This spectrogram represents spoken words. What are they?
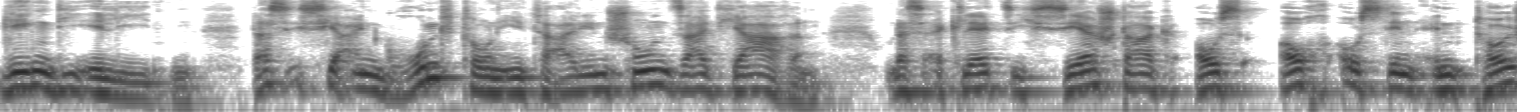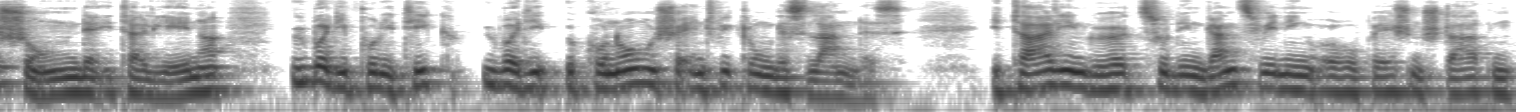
gegen die Eliten. Das ist hier ein Grundton in Italien schon seit Jahren. Und das erklärt sich sehr stark aus, auch aus den Enttäuschungen der Italiener über die Politik, über die ökonomische Entwicklung des Landes. Italien gehört zu den ganz wenigen europäischen Staaten,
